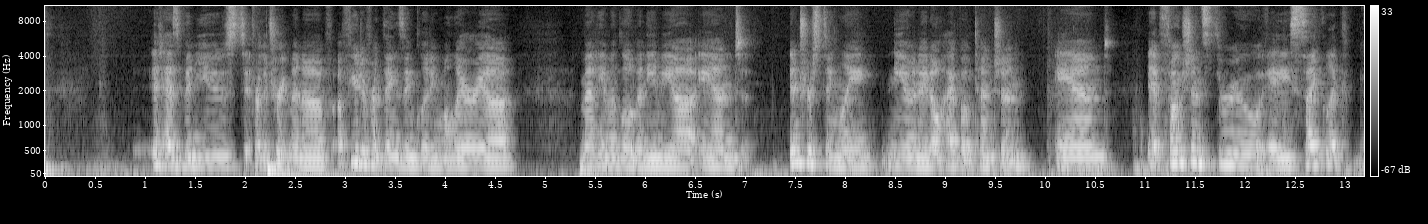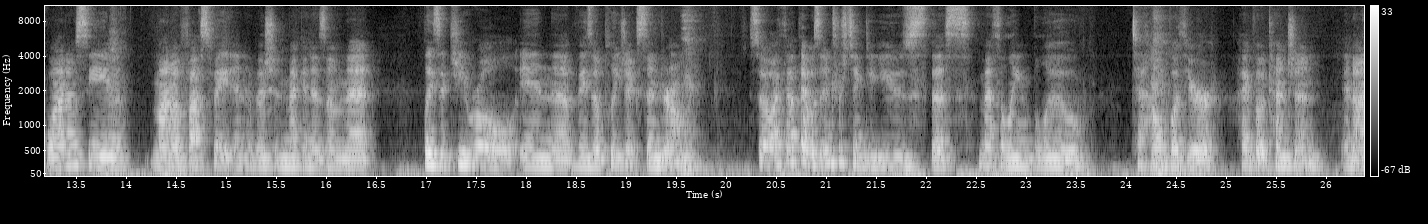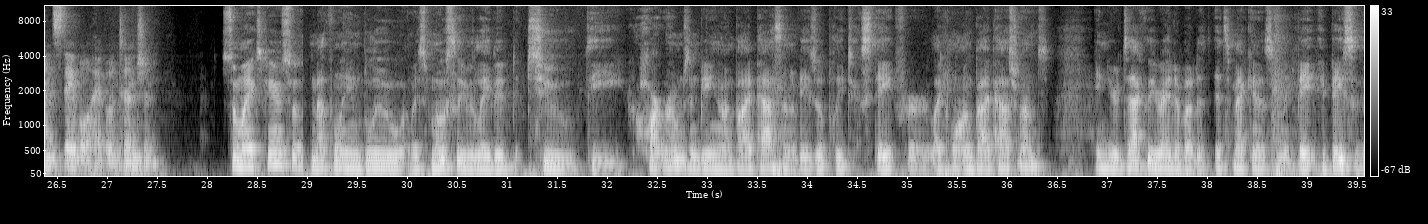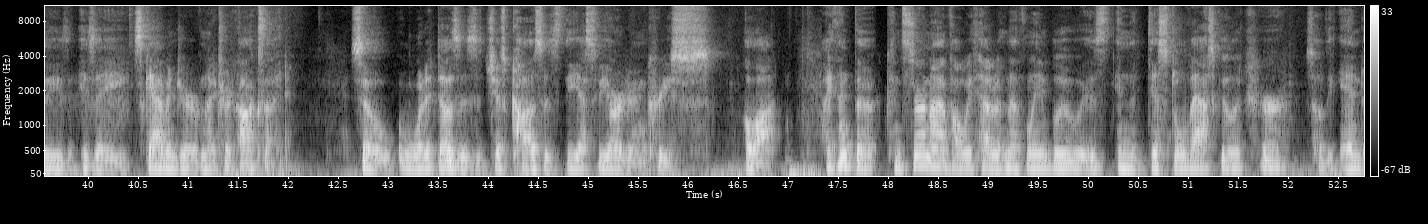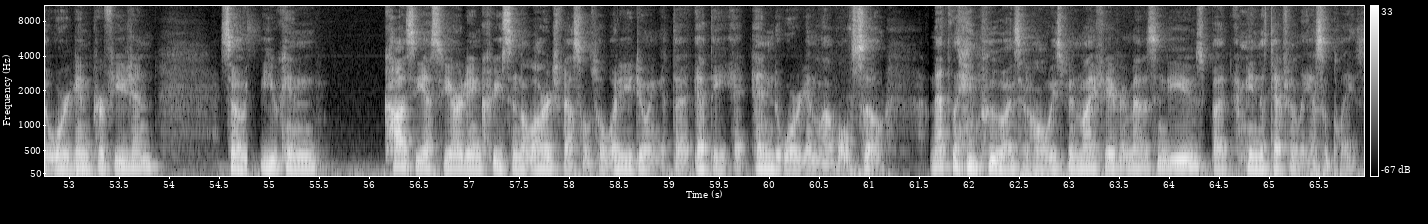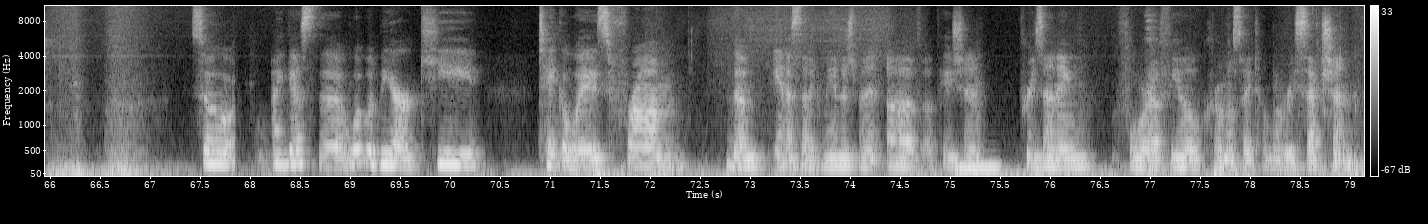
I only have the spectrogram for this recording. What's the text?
it has been used for the treatment of a few different things, including malaria, methemoglobinemia, and interestingly, neonatal hypotension. And it functions through a cyclic guanosine monophosphate inhibition mechanism that plays a key role in the vasoplegic syndrome. So I thought that was interesting to use this methylene blue to help with your hypotension and unstable hypotension. So my experience with methylene blue was mostly related to the heart rooms and being on bypass in a vasoplegic state for like long bypass runs. And you're exactly right about its mechanism. It, ba- it basically is a scavenger of nitric oxide. So what it does is it just causes the SVR to increase a lot. I think the concern I've always had with methylene blue is in the distal vasculature, so the end organ perfusion. So you can cause the SVR to increase in the large vessels, but what are you doing at the at the end organ level? So methylene blue hasn't always been my favorite medicine to use, but I mean it definitely has a place. So I guess the what would be our key takeaways from the anesthetic management of a patient presenting for a pheochromocytoma resection?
